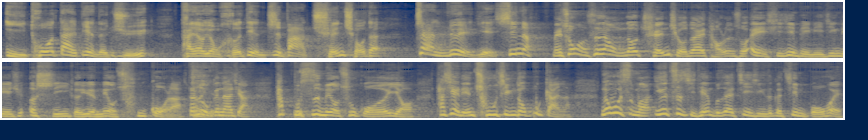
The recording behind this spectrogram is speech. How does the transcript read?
以拖代变的局。他要用核电制霸全球的战略野心呢、啊？没错，事实上我们都全球都在讨论说，哎，习近平你已经连续二十一个月没有出国了。但是我跟他讲，他不是没有出国而已哦，他现在连出京都不敢了。那为什么？因为这几天不是在进行这个进博会？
